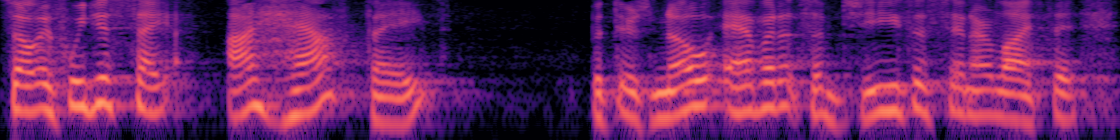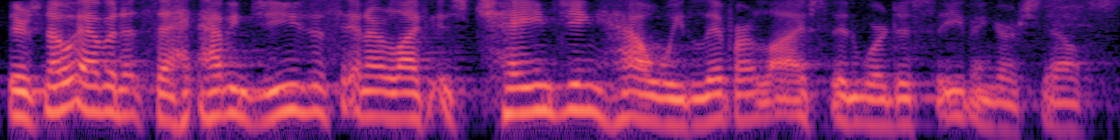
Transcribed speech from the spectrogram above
So if we just say, I have faith, but there's no evidence of Jesus in our life, that there's no evidence that having Jesus in our life is changing how we live our lives, then we're deceiving ourselves.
